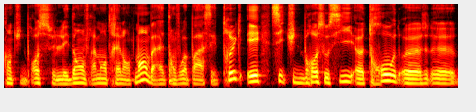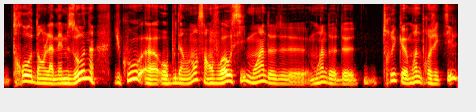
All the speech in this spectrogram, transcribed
quand tu te brosses les dents vraiment très lentement, bah, t'envoies pas assez de trucs. Et si tu te brosses aussi trop, trop dans la même zone, du coup, au bout d'un moment, ça envoie aussi moins de, moins de, trucs, moins de projectiles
